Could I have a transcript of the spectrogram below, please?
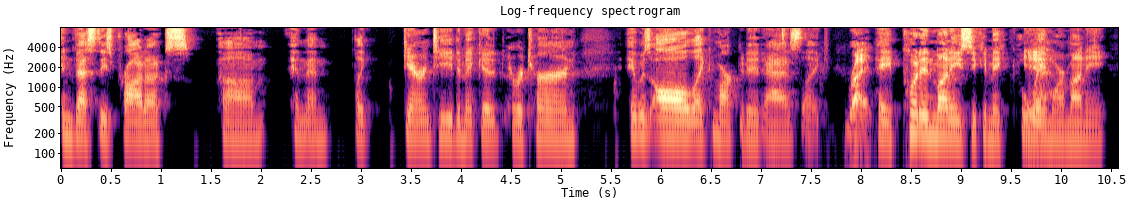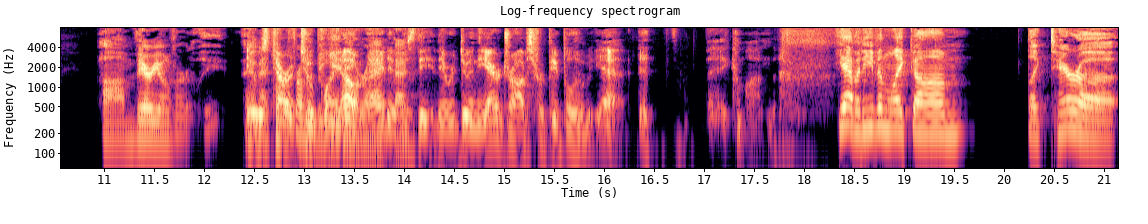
invest these products um, and then like guarantee to make a, a, return. It was all like marketed as like, right? Hey, put in money so you can make yeah. way more money, um, very overtly. It was Terra 2.0, right? That, it was the they were doing the airdrops for people who, yeah. It, hey, come on. yeah, but even like um, like Terra,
